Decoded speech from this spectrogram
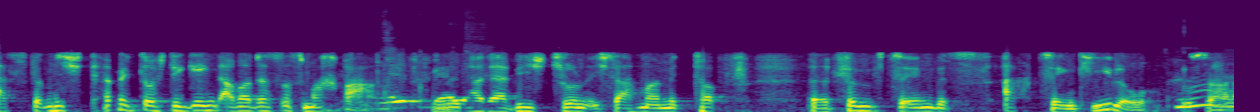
aste mich damit durch die Gegend, aber das ist machbar. Ja, ja der wiegt schon, ich sag mal, mit Topf äh, 15 bis 18 Kilo. Ja,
